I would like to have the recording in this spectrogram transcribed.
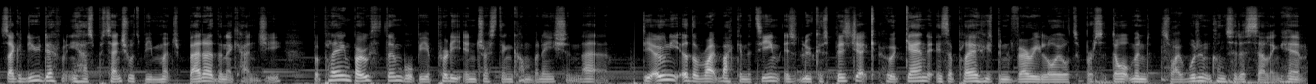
Zagadou definitely has potential to be much better than Akanji, but playing both of them will be a pretty interesting combination there. The only other right back in the team is Lucas Piszczek, who again is a player who's been very loyal to Borussia Dortmund, so I wouldn't consider selling him.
